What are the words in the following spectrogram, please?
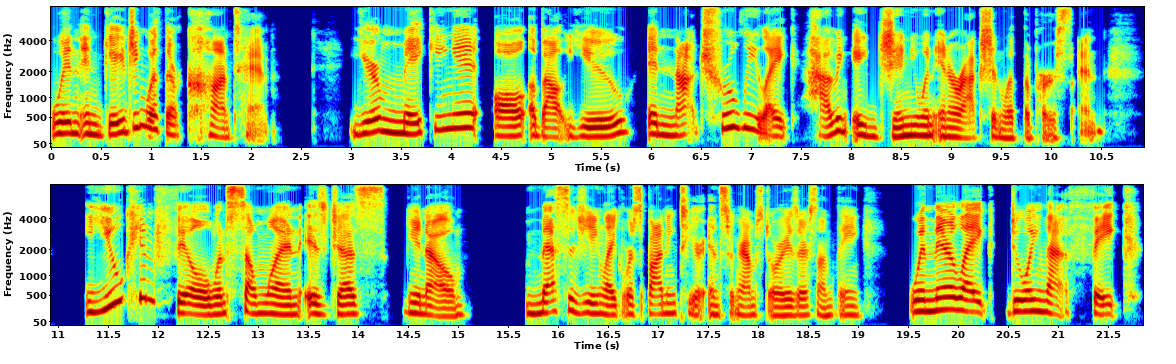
when engaging with their content, you're making it all about you and not truly like having a genuine interaction with the person. You can feel when someone is just, you know, messaging, like responding to your Instagram stories or something, when they're like doing that fake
